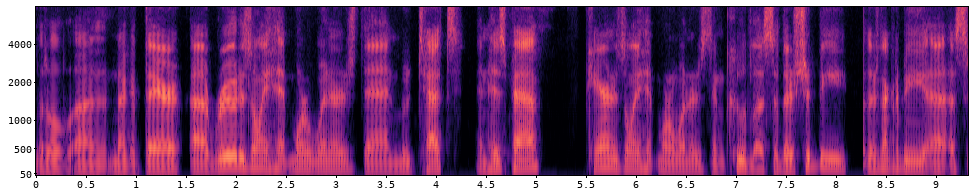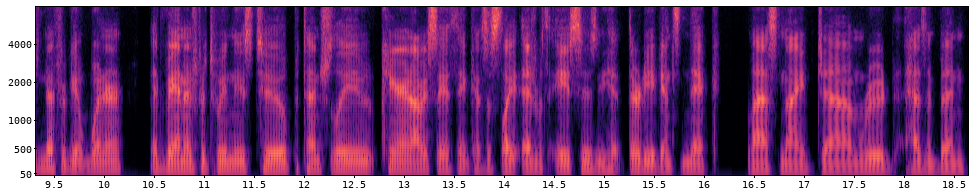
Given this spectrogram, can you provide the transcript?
little uh, nugget there. Uh, Ruud has only hit more winners than Moutet in his path. Karen has only hit more winners than Kudla. So there should be, there's not going to be a, a, significant winner advantage between these two potentially. Karen, obviously, I think has a slight edge with aces. He hit 30 against Nick last night. Um, Ruud hasn't been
